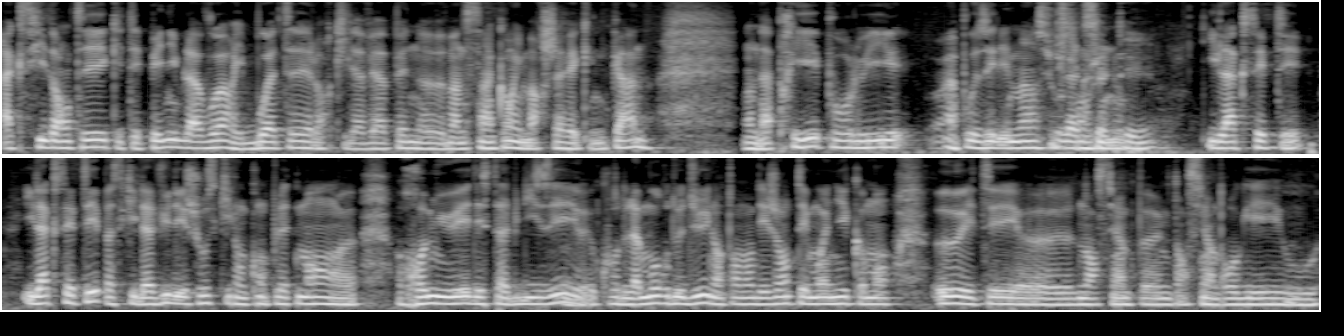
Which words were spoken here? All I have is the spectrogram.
accidenté, qui était pénible à voir. Il boitait alors qu'il avait à peine euh, 25 ans, il marchait avec une canne. On a prié pour lui, imposé les mains sur Il son genou. Il a accepté. Il a accepté parce qu'il a vu des choses qui l'ont complètement euh, remué, déstabilisé. Mm. Au cours de l'amour de Dieu, il entendant des gens témoigner comment eux étaient euh, d'anciens punks, d'anciens drogués ou,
